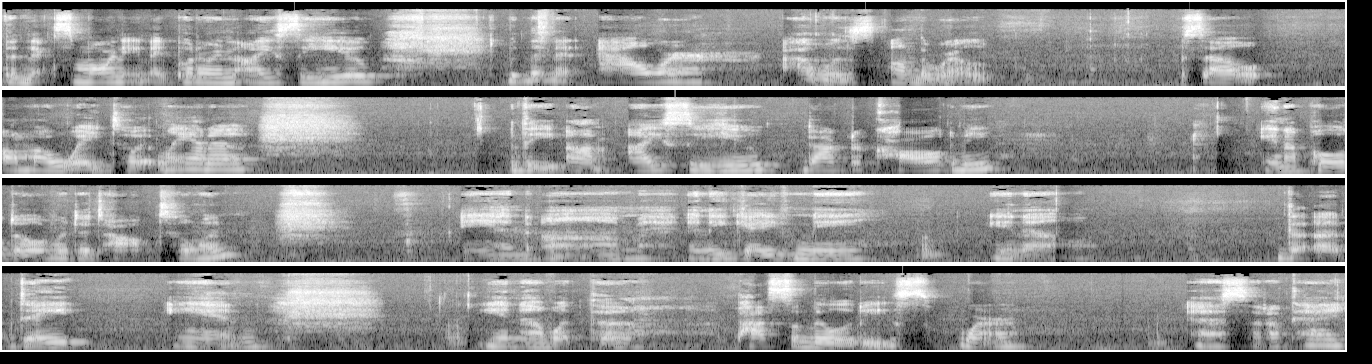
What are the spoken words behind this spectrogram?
The next morning, they put her in ICU. Within an hour, I was on the road. So on my way to Atlanta, the um, ICU doctor called me, and I pulled over to talk to him, and um, and he gave me, you know, the update and you know what the possibilities were. And I said, okay.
